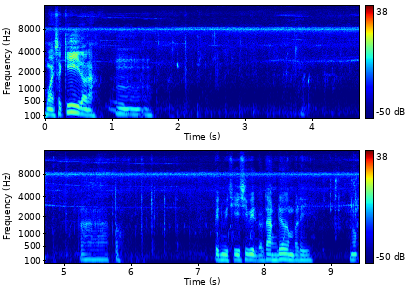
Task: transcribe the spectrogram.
ห้วยสกีตัวน่ะอืมอืมอืม ปลาตัวเป็นวิถีชีวิตแบบดั้งเดิมบรีเนาะ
